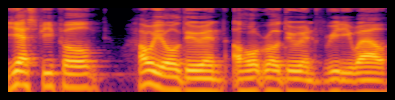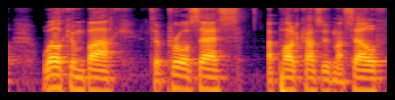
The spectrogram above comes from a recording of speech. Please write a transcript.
Yes, people, how are you all doing? I hope we're all doing really well. Welcome back to Process, a podcast with myself,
